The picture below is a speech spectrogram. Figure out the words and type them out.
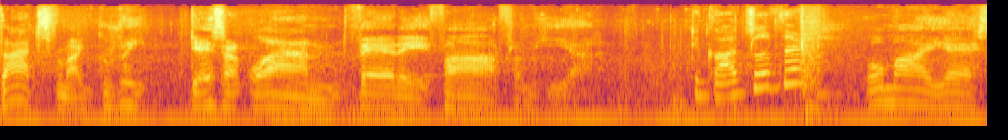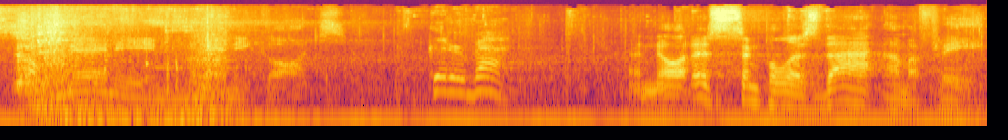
That's from a great desert land very far from here. Do gods live there? Oh my, yes. Many, many gods. Good or bad? And not as simple as that, I'm afraid.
